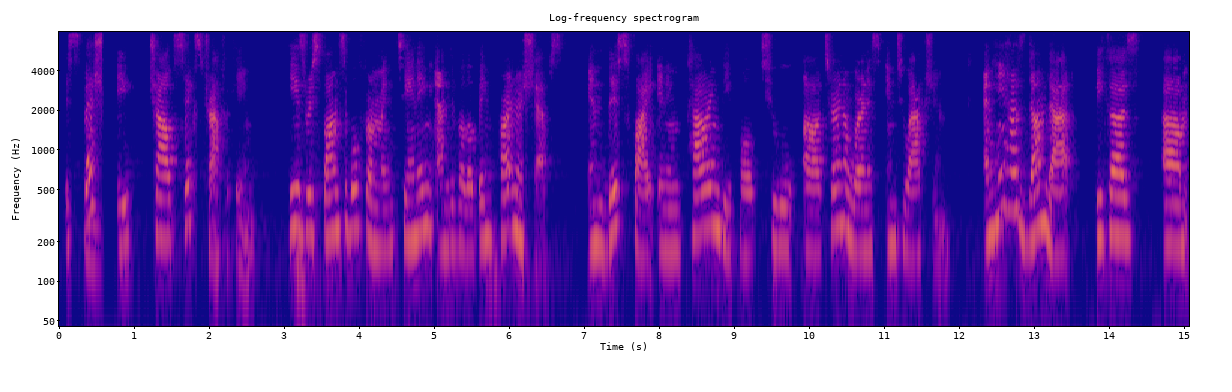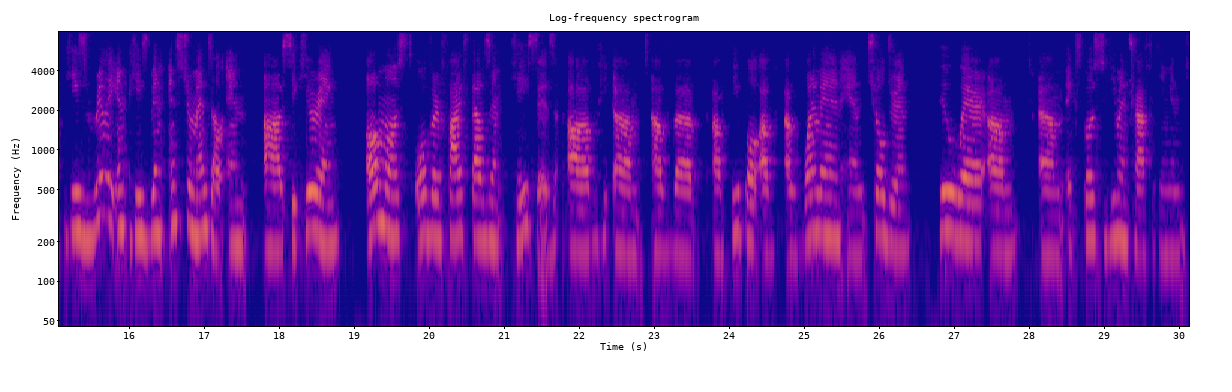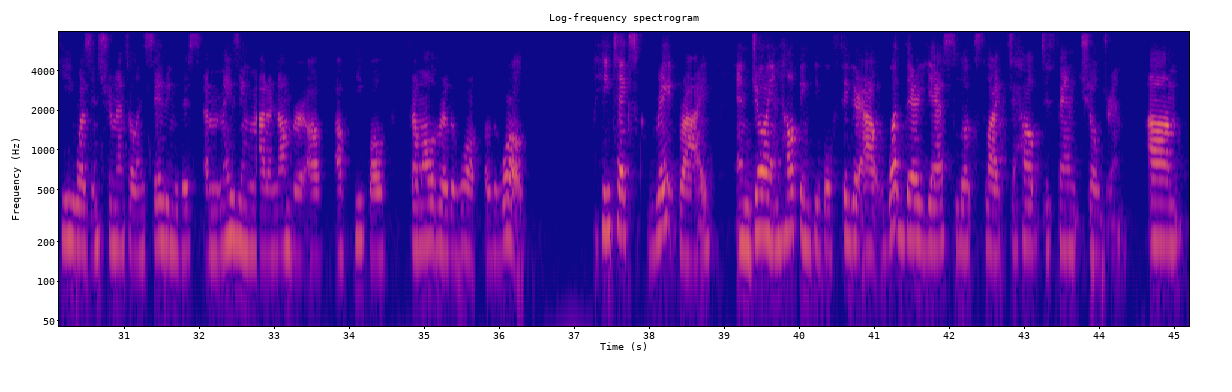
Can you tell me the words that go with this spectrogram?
especially child sex trafficking. He is responsible for maintaining and developing partnerships in this fight and empowering people to uh, turn awareness into action. And he has done that because um, he's really in, he's been instrumental in uh, securing almost over 5,000 cases of, um, of, uh, of people, of, of women and children who were um, um, exposed to human trafficking. And he was instrumental in saving this amazing amount of number of, of people from all over the, wor- the world. He takes great pride and joy in helping people figure out what their yes looks like to help defend children. Um,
